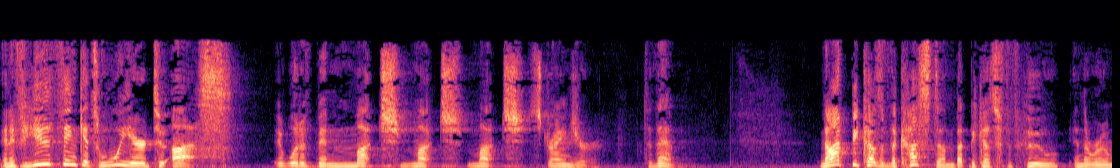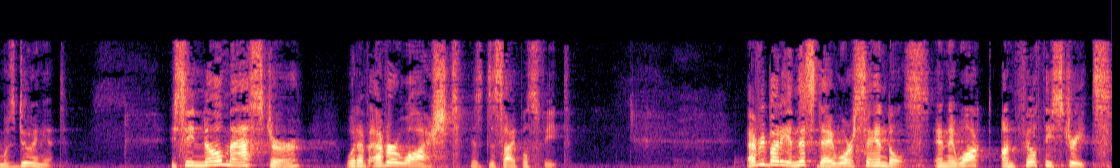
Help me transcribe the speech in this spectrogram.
And if you think it's weird to us, it would have been much, much, much stranger to them. Not because of the custom, but because of who in the room was doing it. You see, no master would have ever washed his disciples' feet. Everybody in this day wore sandals and they walked on filthy streets.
